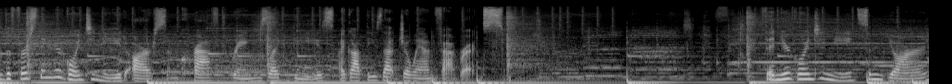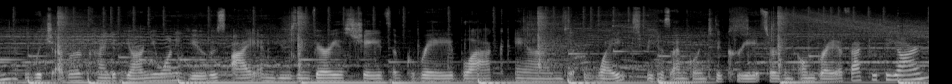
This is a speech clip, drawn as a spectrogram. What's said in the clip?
So the first thing you're going to need are some craft rings like these. I got these at Joann Fabrics. Then you're going to need some yarn, whichever kind of yarn you want to use. I am using various shades of gray, black, and white because I'm going to create sort of an ombre effect with the yarn,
